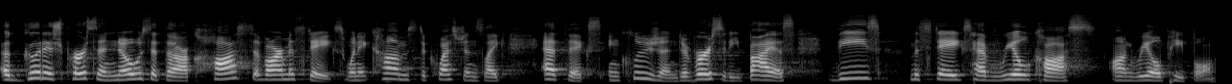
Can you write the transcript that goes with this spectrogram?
A goodish person knows that there are costs of our mistakes when it comes to questions like ethics, inclusion, diversity, bias. These mistakes have real costs on real people.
